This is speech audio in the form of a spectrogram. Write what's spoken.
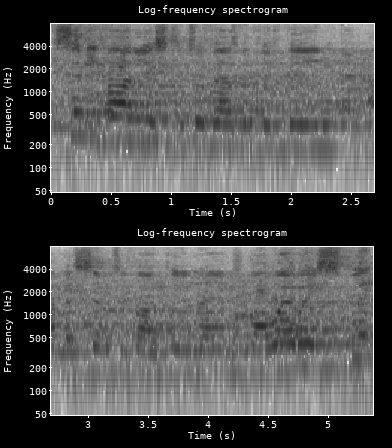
semi-finalist for 2015 at under 75 kilograms by way of a split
